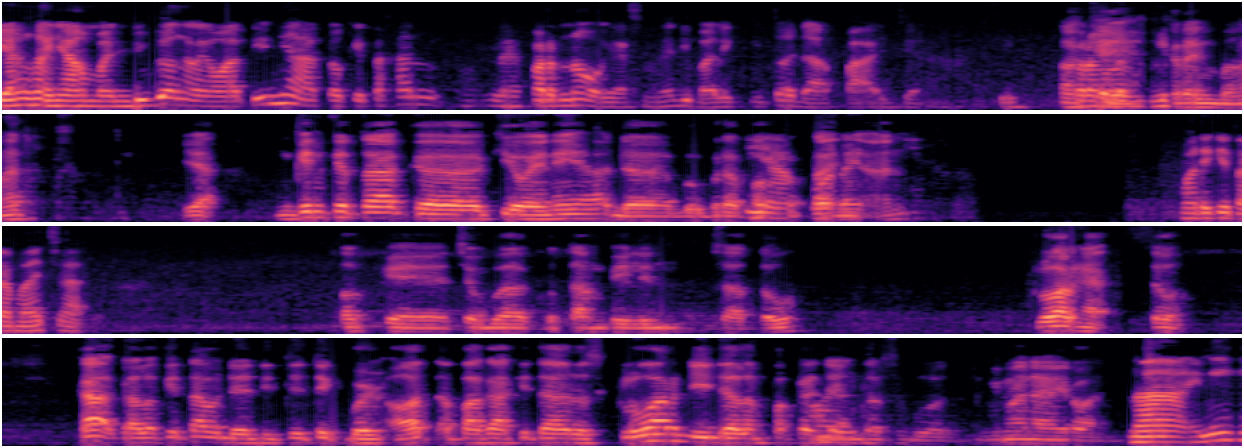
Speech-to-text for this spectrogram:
dia nggak nyaman juga ngelewatinnya atau kita kan never know ya sebenarnya di balik itu ada apa aja. Oke, okay, gitu. keren banget. Ya, mungkin kita ke Q&A ya, ada beberapa ya, pertanyaan. Mari kita baca. Oke, coba aku tampilin satu. Keluar nggak? Tuh. Kak, kalau kita udah di titik burnout, apakah kita harus keluar di dalam pekerjaan oh, iya. tersebut? Gimana, Iron? Nah, ini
